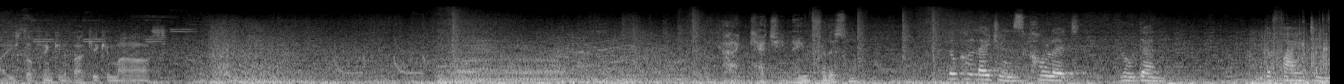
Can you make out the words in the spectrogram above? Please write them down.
Are you still thinking about kicking my ass? Got a catchy name for this one? Local legends call it Rodan, the fire demon.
